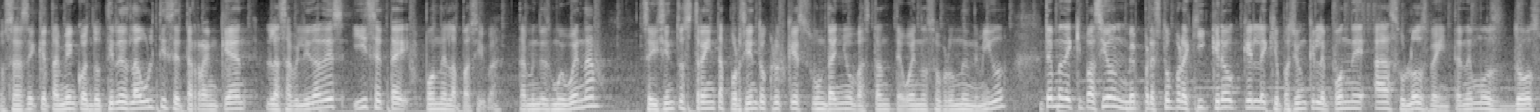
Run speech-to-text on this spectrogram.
O sea, hace que también cuando tires la ulti se te rankean las habilidades y se te pone la pasiva. También es muy buena. 630% creo que es un daño bastante bueno sobre un enemigo. El tema de equipación me prestó por aquí, creo que la equipación que le pone a su Los Bane. Tenemos dos,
